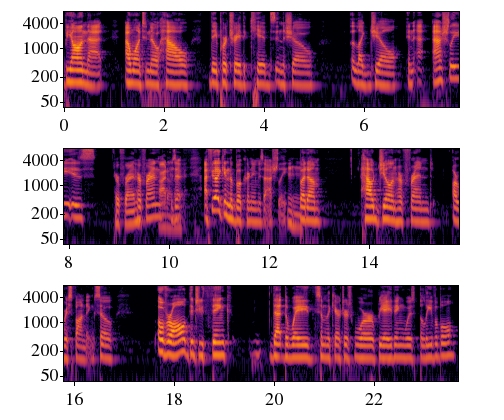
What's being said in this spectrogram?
beyond that i want to know how they portray the kids in the show like jill. And A- ashley is Her friend, her friend? I don't is know. it i feel like in the book her name is ashley. Mhm. but um how jill and her friend are responding. So overall did you think that the way some of the characters were behaving was believable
